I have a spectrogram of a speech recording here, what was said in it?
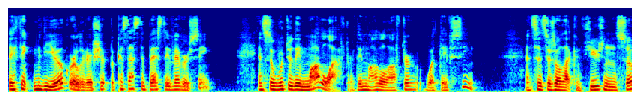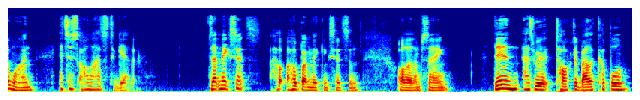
they think mediocre leadership because that's the best they've ever seen and so what do they model after they model after what they've seen and since there's all that confusion and so on it just all adds together does that make sense i hope i'm making sense in all that i'm saying then as we talked about a couple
